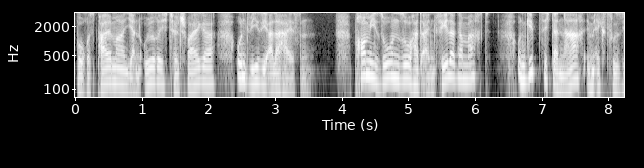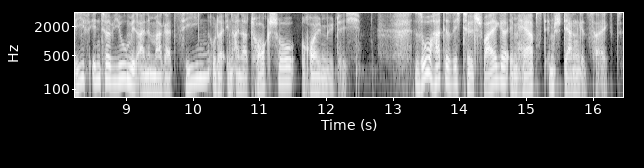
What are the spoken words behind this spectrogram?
Boris Palmer, Jan Ulrich, Till Schweiger und wie sie alle heißen. Promi so und so hat einen Fehler gemacht und gibt sich danach im Exklusivinterview mit einem Magazin oder in einer Talkshow reumütig. So hatte sich Till Schweiger im Herbst im Stern gezeigt.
